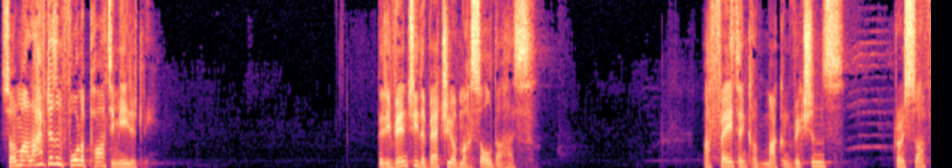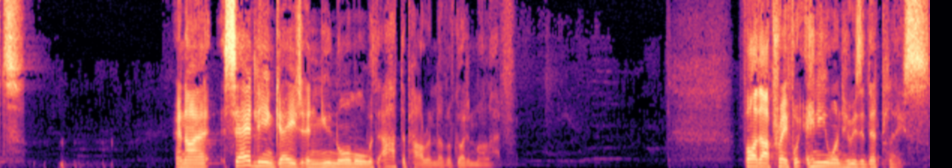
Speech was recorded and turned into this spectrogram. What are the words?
so my life doesn't fall apart immediately. But eventually the battery of my soul dies. My faith and my convictions grow soft. And I sadly engage in new normal without the power and love of God in my life. Father, I pray for anyone who is in that place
